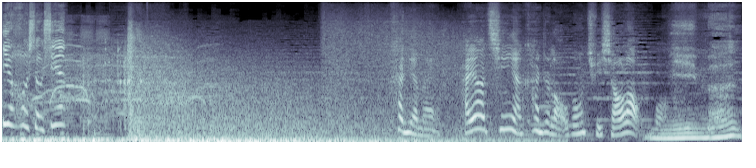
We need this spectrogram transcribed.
一号小心！看见没？还要亲眼看着老公娶小老婆。你们，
